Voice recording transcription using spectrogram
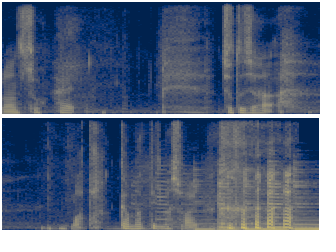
バランスを。はい。ちょっとじゃあまた。頑張っていきましょう。はい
